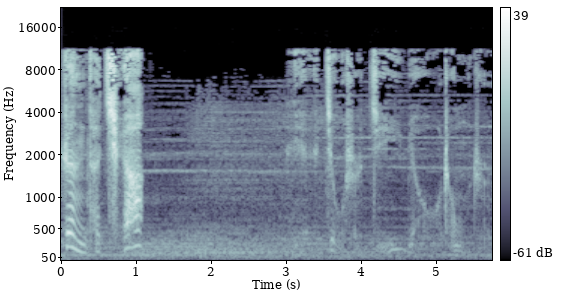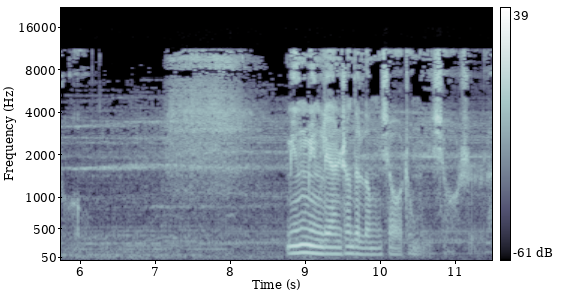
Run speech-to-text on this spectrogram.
任他掐。也就是几秒钟之后，明明脸上的冷笑终于消失了，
